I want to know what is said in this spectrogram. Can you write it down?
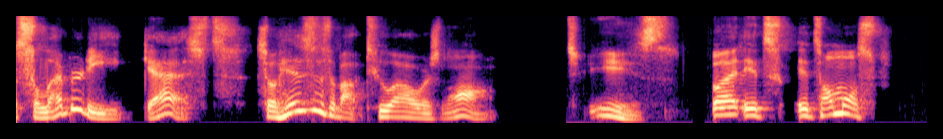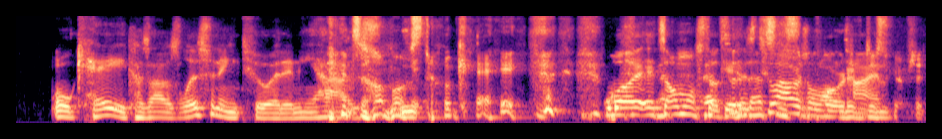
celebrity guests. So his is about two hours long, jeez but it's it's almost okay because I was listening to it and he has it's almost okay well, it's almost That's okay a- that's two hours a long time. description.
